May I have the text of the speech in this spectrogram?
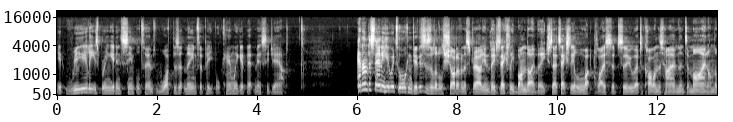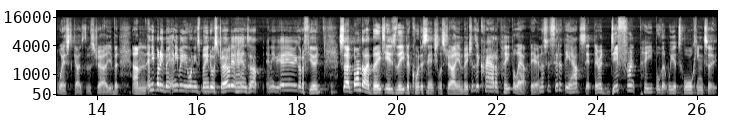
It really is bringing it in simple terms. What does it mean for people? Can we get that message out? And understanding who we're talking to, this is a little shot of an Australian beach. It's actually Bondi Beach, so it's actually a lot closer to uh, to Colin's home than to mine on the west coast of Australia. But um, anybody anybody who's been to Australia, hands up. Any, yeah, we got a few. So Bondi Beach is the, the quintessential Australian beach. There's a crowd of people out there, and as I said at the outset, there are different people that we are talking to,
